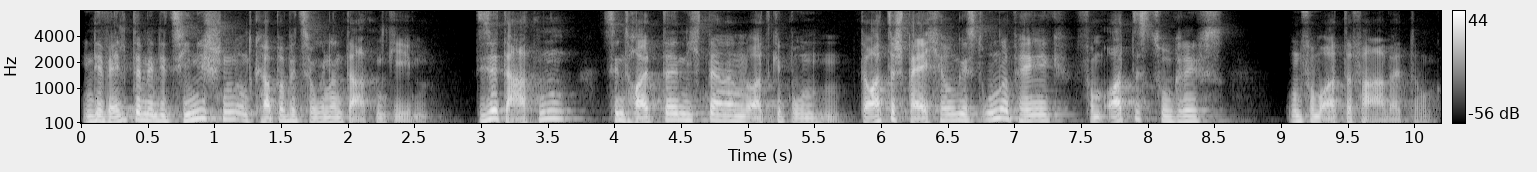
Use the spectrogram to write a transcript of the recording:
in die Welt der medizinischen und körperbezogenen Daten geben. Diese Daten sind heute nicht mehr an einen Ort gebunden. Der Ort der Speicherung ist unabhängig vom Ort des Zugriffs und vom Ort der Verarbeitung.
